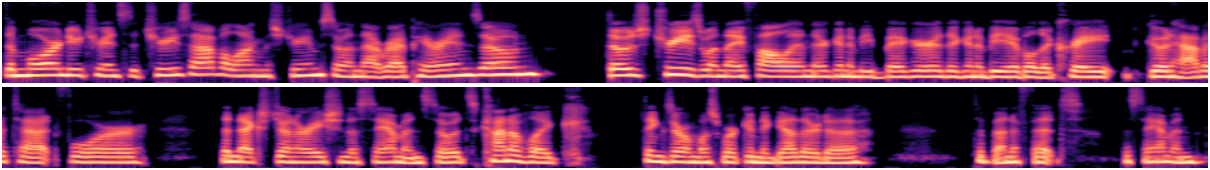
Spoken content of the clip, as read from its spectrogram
the more nutrients the trees have along the stream so in that riparian zone those trees when they fall in they're going to be bigger they're going to be able to create good habitat for the next generation of salmon so it's kind of like things are almost working together to to benefit the salmon.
